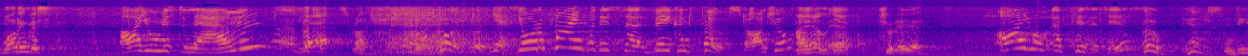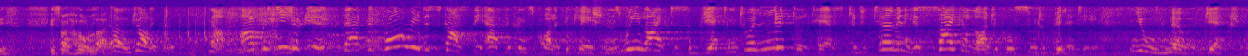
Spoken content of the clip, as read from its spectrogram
morning, miss. Are you Mr. Lamb? That's right. Good, good. Yes, you're applying for this uh, vacant post, aren't you? I am actually. Uh... Are you a physicist? Oh, yes, indeed. It's my whole life. Oh, jolly good. Now, our procedure is that before we discuss the applicant's qualifications, we like to subject him to a little test to determine his psychological suitability. You've no objection.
